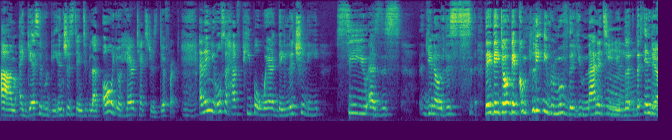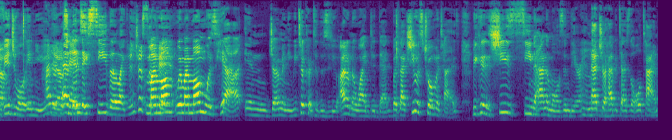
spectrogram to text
Um, I guess it would be interesting to be like, "Oh, your hair texture is different." And then you also have people where they literally see you as this, you know, this. They they don't they completely remove the humanity in you, the the individual in you, 100%. and then they see the like. Interesting My mom, when my mom was here in Germany, we took her to the zoo. I don't know why I did that, but like she was traumatized because she's seen animals in their natural habitats the whole time.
